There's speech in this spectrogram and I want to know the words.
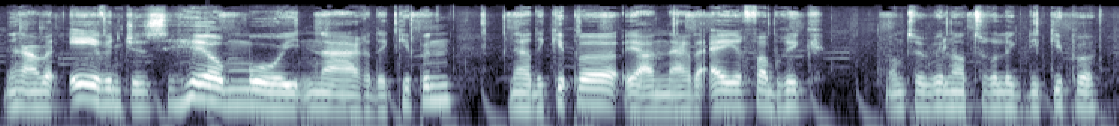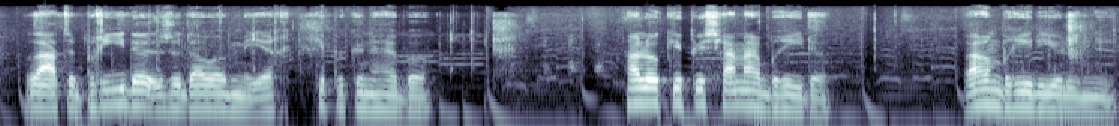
dan gaan we eventjes heel mooi naar de kippen. Naar de kippen, ja, naar de eierfabriek. Want we willen natuurlijk die kippen laten breeden, zodat we meer kippen kunnen hebben. Hallo kipjes, ga maar breeden. Waarom breeden jullie niet?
